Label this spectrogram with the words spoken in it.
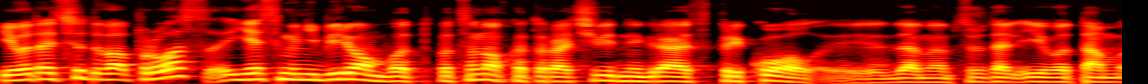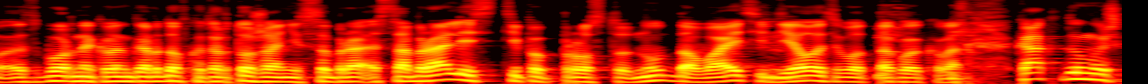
И вот отсюда вопрос, если мы не берем вот пацанов, которые очевидно играют в прикол, да, мы обсуждали, и вот там сборная КВН городов, которые тоже они собра- собрались, типа просто, ну давайте делать вот такой КВН. Как ты думаешь,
